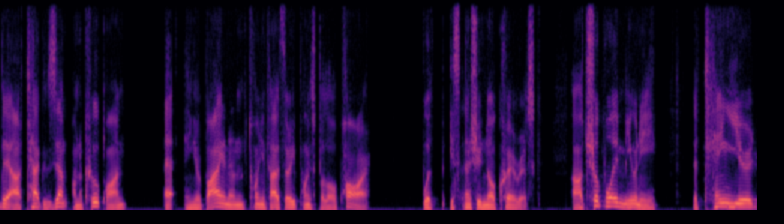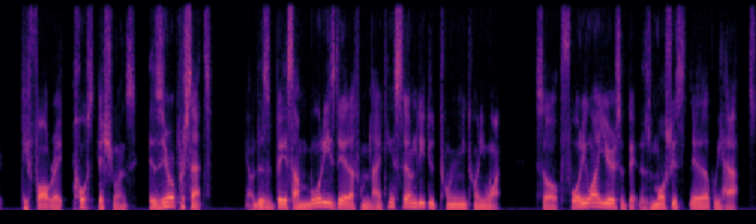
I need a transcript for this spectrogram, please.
that are tax exempt on the coupon at, and you're buying them 25, 30 points below par with essentially no credit risk. Our AAA Muni, the 10 year default rate post issuance is 0%. You know, this is based on Moody's data from 1970 to 2021. So 41 years of data, this is most recent data we have. It's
